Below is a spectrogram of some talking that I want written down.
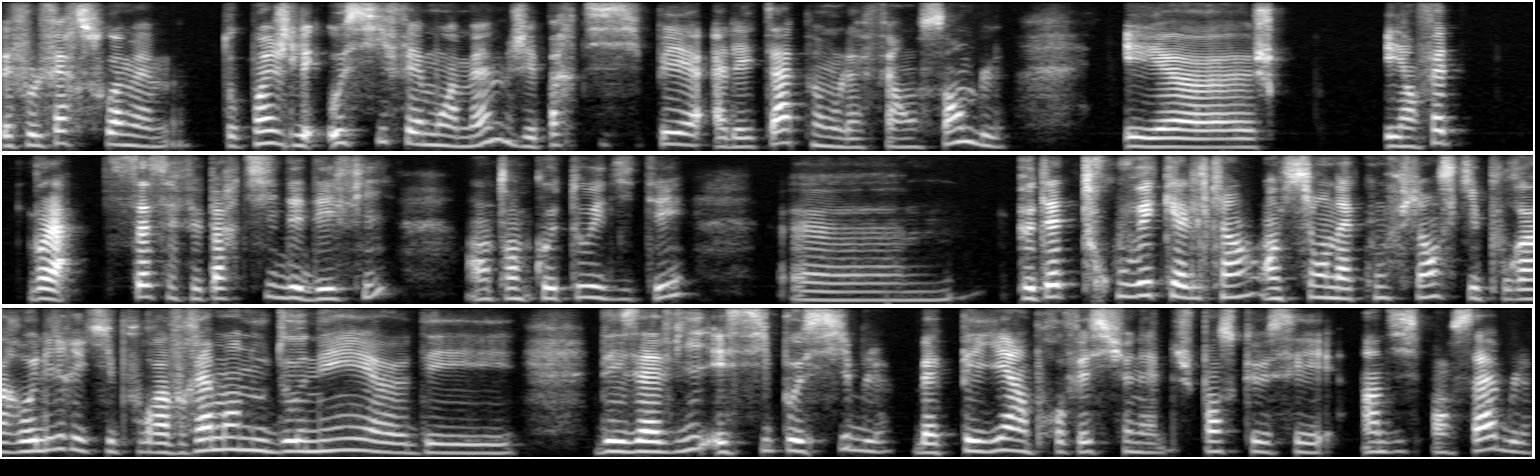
il faut le faire soi-même. Donc moi, je l'ai aussi fait moi-même, j'ai participé à l'étape et on l'a fait ensemble et heu, j et en fait, voilà, ça, ça fait partie des défis en tant qu'auto-édité. Peut-être trouver quelqu'un en qui on a confiance, qui pourra relire et qui pourra vraiment nous donner, des avis et si possible, bah, payer un professionnel. Je pense que c'est indispensable.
